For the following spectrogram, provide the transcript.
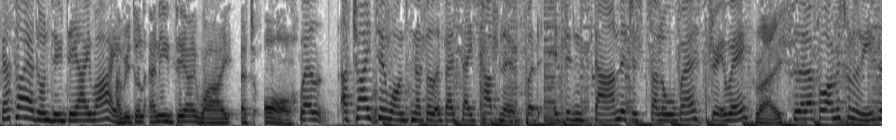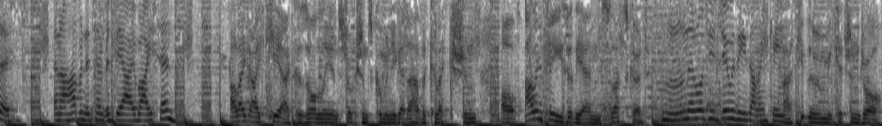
That's why I don't do DIY. Have you done any DIY at all? well, I've tried to once and I built a bedside cabinet, but it didn't stand. It just fell over straight away. Right. So then I thought I'm just going to leave this, and I haven't attempted DIY since. I like IKEA because all the instructions come and you get to have a collection of Allen keys at the end, so that's good. Mm, And then what do you do with these Allen keys? I keep them in my kitchen drawer.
